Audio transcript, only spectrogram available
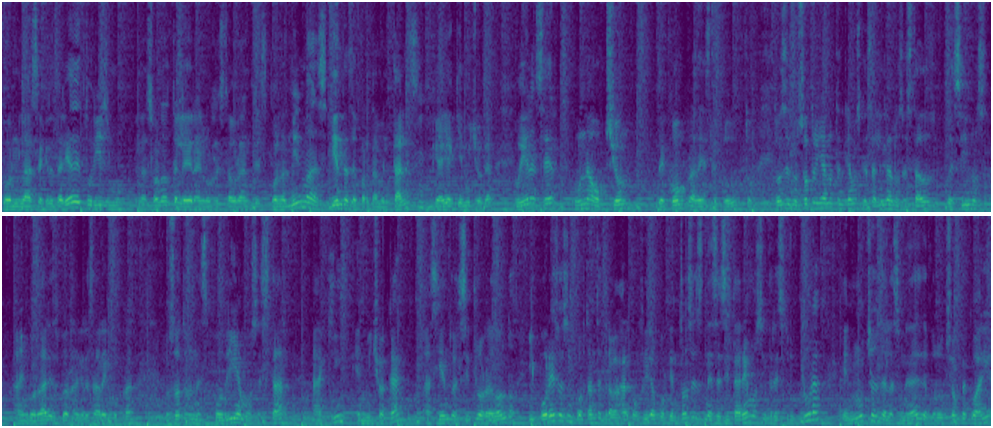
con la Secretaría de Turismo en la zona hotelera, en los restaurantes, con las mismas tiendas departamentales que hay aquí en Michoacán, pudieran ser una opción de compra de este producto. Entonces nosotros ya no tendríamos que salir a los estados vecinos a engordar y después regresar a comprar. Nosotros podríamos estar aquí en Michoacán haciendo el ciclo redondo y por eso es importante trabajar con FIRA porque entonces necesitaremos infraestructura en muchas de las unidades de producción pecuaria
